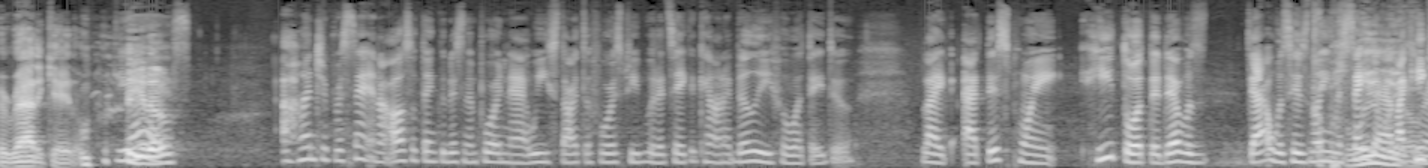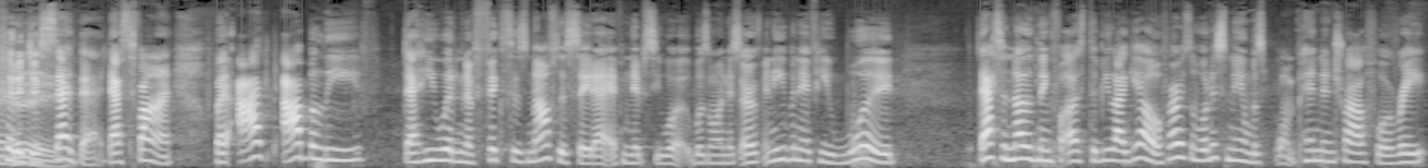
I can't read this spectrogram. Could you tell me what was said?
eradicate them. you know, A hundred percent. And I also think that it's important that we start to force people to take accountability for what they do. Like at this point, he thought that that was that was his lane to say that. Like he could have just said that. That's fine. But I I believe that he wouldn't have fixed his mouth to say that if Nipsey was on this earth. And even if he would, that's another thing for us to be like, yo, first of all, this man was on pending trial for rape.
